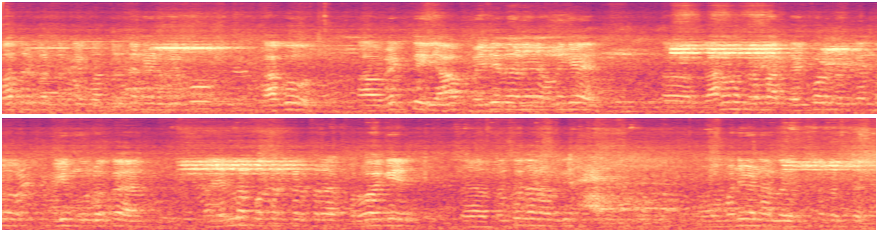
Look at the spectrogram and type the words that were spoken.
ಪತ್ರಕರ್ತರಿಗೆ ಭದ್ರತೆ ನೀಡಬೇಕು. ಹಾಗೂ ಆ ವ್ಯಕ್ತಿ ಯಾವ ಬೈದಿದ್ದಾನೆ ಅವನಿಗೆ ಕಾನೂನು ಕ್ರಮ ಕೈಗೊಳ್ಳಬೇಕೆಂದು ಈ ಮೂಲಕ ಎಲ್ಲ ಪತ್ರಕರ್ತರ ಪರವಾಗಿ ಪ್ರಸಾದನ ಅವರಿಗೆ ಮನವಿಯನ್ನು ಸಲ್ಲಿಸ್ತೇನೆ.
